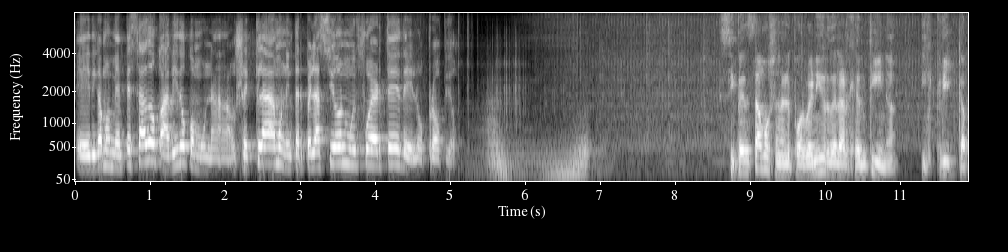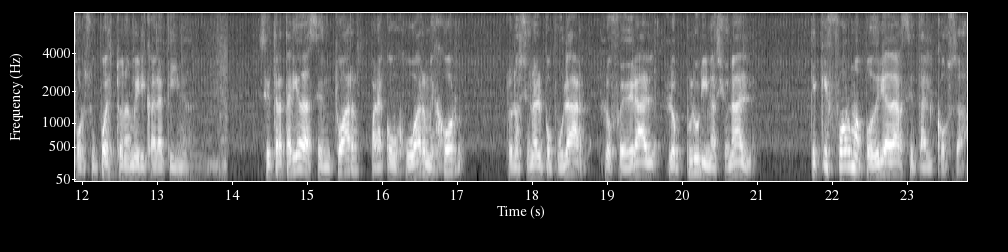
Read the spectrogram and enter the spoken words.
eh, digamos, me ha empezado, ha habido como una, un reclamo, una interpelación muy fuerte de lo propio. Si pensamos en el porvenir de la Argentina, inscripta por supuesto en América Latina, se trataría de acentuar para conjugar mejor lo nacional popular, lo federal, lo plurinacional, ¿De qué forma podría darse tal cosa?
